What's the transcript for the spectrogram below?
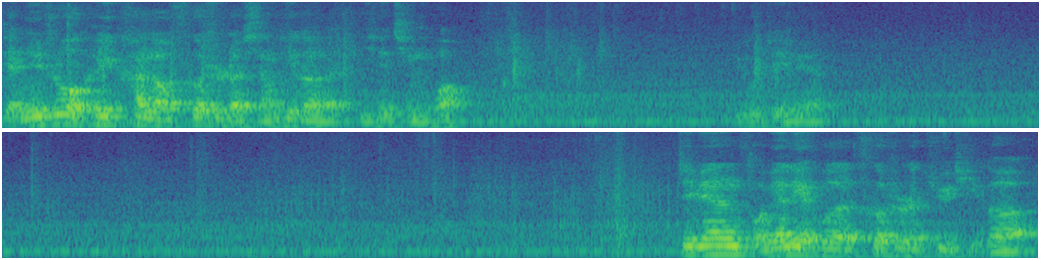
点击之后可以看到测试的详细的一些情况，比如这边，这边左边列出的测试的具体的。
